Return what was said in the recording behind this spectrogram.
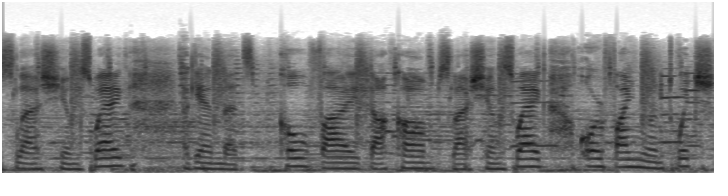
slash hyungsweg. Again, that's ko-fi.com slash swag or find me on Twitch,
